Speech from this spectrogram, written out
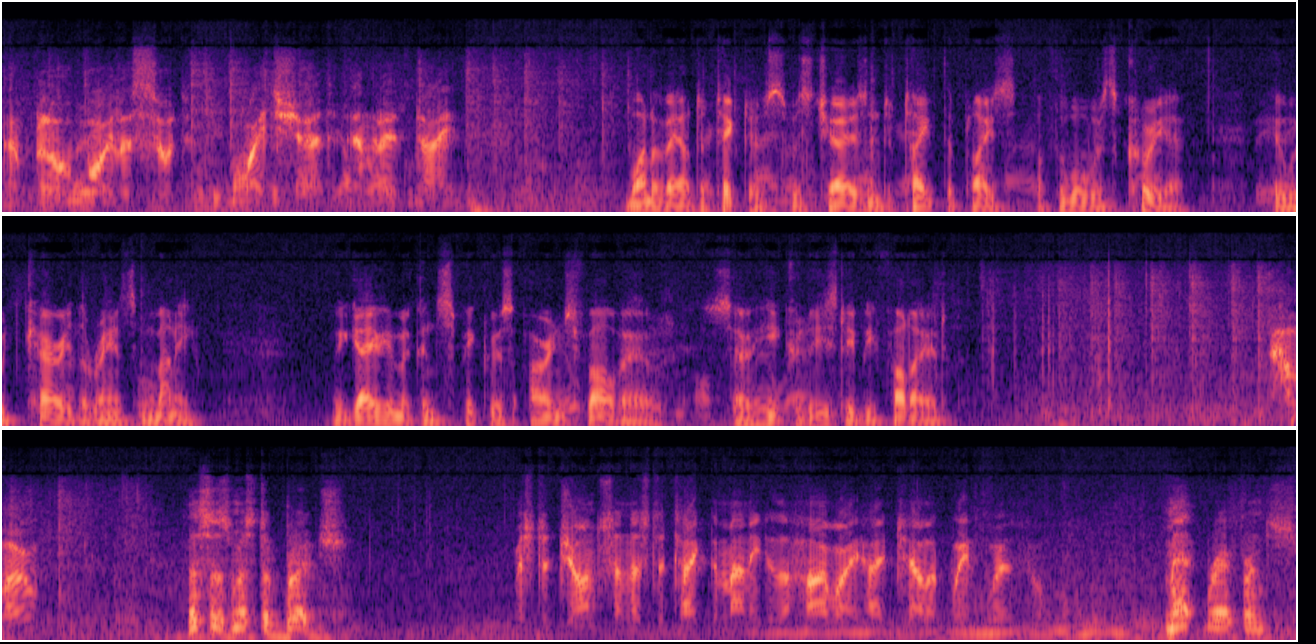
a blue boiler suit, white shirt, and red tie. One of our detectives was chosen to take the place of the Woolworths courier who would carry the ransom money. We gave him a conspicuous orange Volvo so he could easily be followed. Hello? This is Mr. Bridge. Mr. Johnson is to take the money to the Highway Hotel at Wentworthville. Map reference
